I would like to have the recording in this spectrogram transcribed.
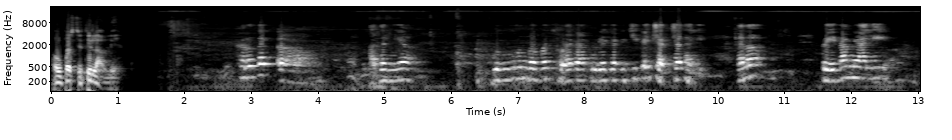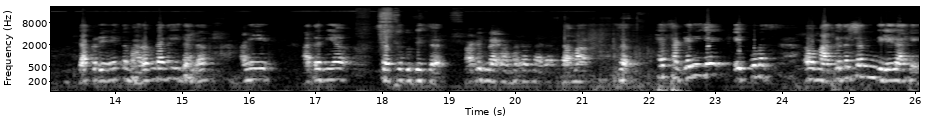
उपस्थिती लावली. खरं तर आदरणीय गुरुगुरूंबरोबर थोड्या काळापूर्वी ज्या जी काही चर्चा झाली. त्यांना प्रेरणा मिळाली. त्या प्रेरणेत भारंगानही झालं. आणि आदरणीय सहस्रबुद्धे सर आडून दामा सर ह्या सगळ्यांनी जे एकूणच मार्गदर्शन दिलेलं आहे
